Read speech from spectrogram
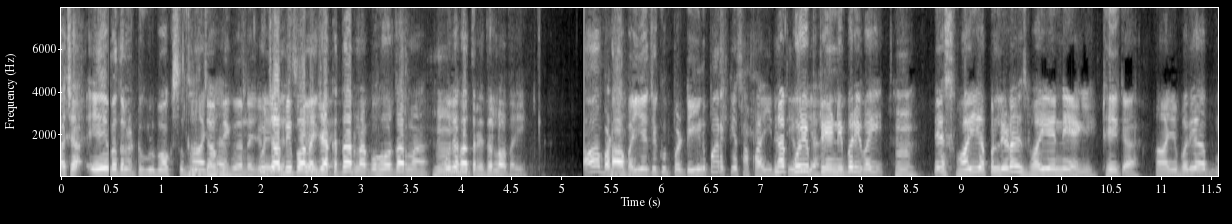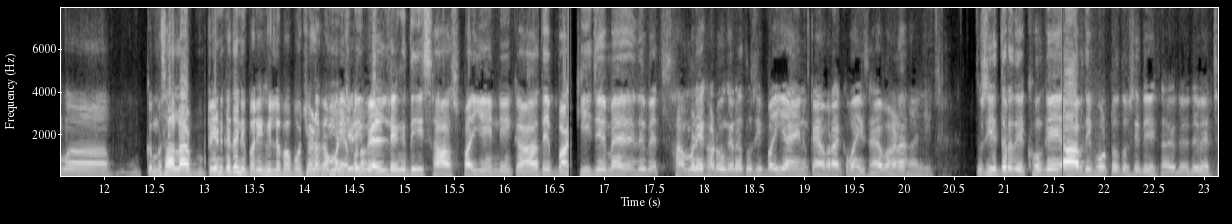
ਅੱਛਾ ਇਹ ਮਤਲਬ ਟੂਲ ਬਾਕਸ ਤੁਸੀਂ ਚਾਬੀ ਕਰਨਾ ਕੋਈ ਜਿਹੜੇ ਚਾਬੀ ਪਾਣਾ ਜੱਕ ਧਰਨਾ ਕੋਈ ਹੋਰ ਧਰਨਾ ਉਹਦੇ ਖਾਤਰ ਇਧਰ ਲਾਤਾ ਜੀ। ਆ ਬੜਾ ਬਈ ਇਹ ਚ ਕੋਈ ਪ੍ਰੋਟੀਨ ਭਰ ਕੇ ਸਫ਼ਾਈ ਨਾ ਦਿੱਤੀ ਕੋਈ ਹੋਈ ਆ। ਪਟੇਨ ਨਹੀਂ ਭਰੀ ਬਾਈ। ਹੂੰ। ਇਹ ਸਫ਼ਾਈ ਆਪਾਂ ਲੇੜਾ ਦੀ ਸਫ਼ਾਈ ਇੰਨੀ ਹੈਗੀ। ਠੀਕ ਆ ਹਾਂ ਜੀ ਵਧੀਆ ਅਮ, ਮਸਾਲਾ ਪਟੇਨ ਕਿਤੇ ਨਹੀਂ ਭਰੀ ਹੋਈ ਲੱਪਾ ਪੋਚੇ ਵਾਲਾ ਕੰਮ ਨਹੀਂ ਜਿਹੜੀ ਆਪਣਾ। ਵੈਲਡਿੰਗ ਦੀ ਸਾਫ਼ ਸਫ਼ਾਈ ਇੰਨੀ ਕਾ ਤੇ ਬਾਕੀ ਜੇ ਮੈਂ ਇਹਦੇ ਵਿੱਚ ਸਾਹਮਣੇ ਖੜੋਗੇ ਨਾ ਤੁਸੀਂ ਬਾਈ ਨੂੰ ਕੈਮਰਾ ਘਮਾਈ ਸਾਹਿਬ ਹਨਾ? ਹਾਂ ਜੀ। ਤੁਸੀਂ ਇੱਧਰ ਦੇਖੋਗੇ ਆਪਦੀ ਫੋਟੋ ਤੁਸੀਂ ਦੇਖ ਸਕਦੇ ਹੋ ਇਹਦੇ ਵਿੱਚ।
